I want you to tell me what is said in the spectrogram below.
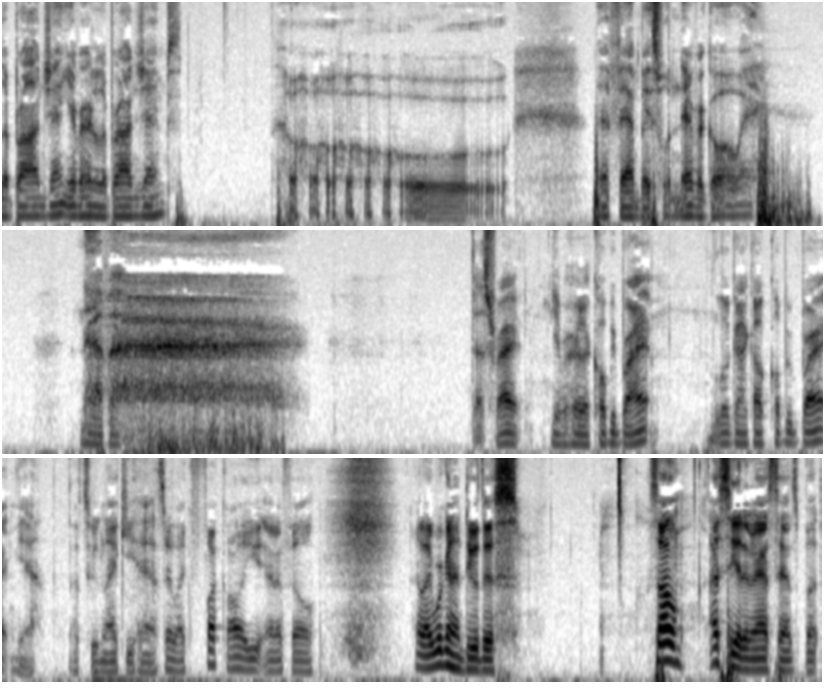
LeBron James. You ever heard of LeBron James? Oh, that fan base will never go away. Never. That's right. You ever heard of Kobe Bryant? Little guy called Kobe Bryant? Yeah, that's who Nike has. They're like, fuck all you NFL. They're like, we're going to do this. So, I see it in that sense, but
